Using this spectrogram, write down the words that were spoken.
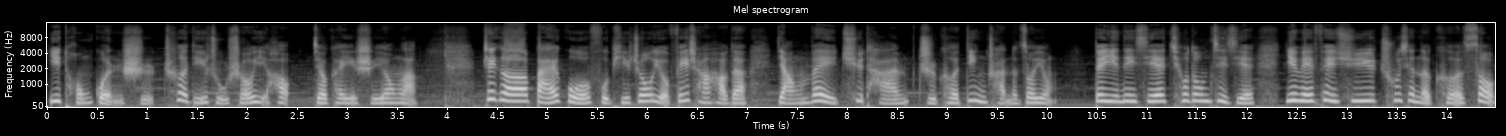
一同滚实，彻底煮熟以后就可以食用了。这个白果腐皮粥有非常好的养胃祛痰、止咳定喘的作用。对于那些秋冬季节因为肺虚出现的咳嗽，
